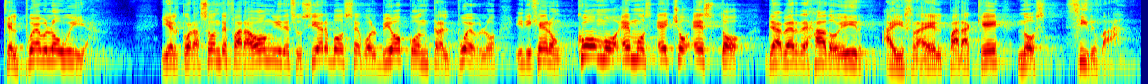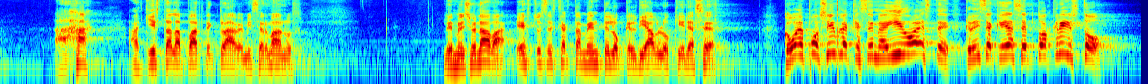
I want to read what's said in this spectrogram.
que el pueblo huía. Y el corazón de Faraón y de sus siervos se volvió contra el pueblo y dijeron, ¿cómo hemos hecho esto de haber dejado ir a Israel para que nos sirva? Ajá, aquí está la parte clave, mis hermanos. Les mencionaba, esto es exactamente lo que el diablo quiere hacer. ¿Cómo es posible que se me ha ido este que dice que ya aceptó a Cristo?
